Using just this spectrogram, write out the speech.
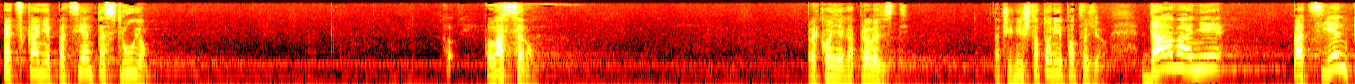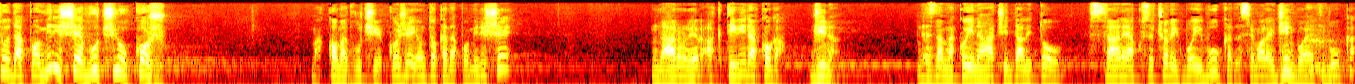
Peckanje pacijenta strujom. Laserom. Preko njega prelaziti. Znači, ništa to nije potvrđeno. Davanje pacijentu da pomiriše vučiju kožu. Ma komad vučije kože i on to kada pomiriše, naravno jer aktivira koga? Džina. Ne znam na koji način, da li to strane, ako se čovjek boji vuka, da se mora i džin bojati vuka,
